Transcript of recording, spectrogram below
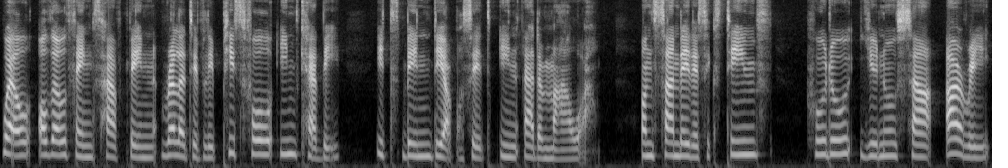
Well, although things have been relatively peaceful in Kebbi, it's been the opposite in Adamawa. On Sunday the 16th, Hudu Yunusa Ari,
